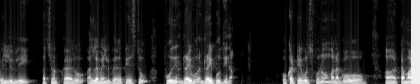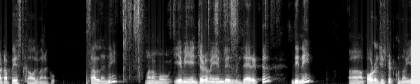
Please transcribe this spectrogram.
వెల్లుల్లి పచ్చిమిరపకాయలు అల్లం వెల్లుల్లి పేస్టు పుదీనా డ్రై డ్రై పుదీనా. ఒక టేబుల్ స్పూను మనకు టమాటా పేస్ట్ కావాలి మనకు. మసాలాలన్నీ మనము ఏమి వేయించడం ఏం లేదు. డైరెక్ట్ దీన్ని పౌడర్ చేసి పెట్టుకుందాం ఈ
